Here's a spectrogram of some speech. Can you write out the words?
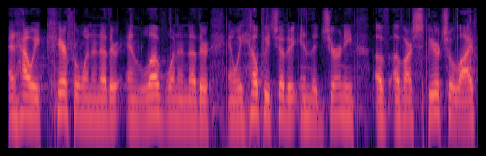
and how we care for one another and love one another and we help each other in the journey of, of our spiritual life.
